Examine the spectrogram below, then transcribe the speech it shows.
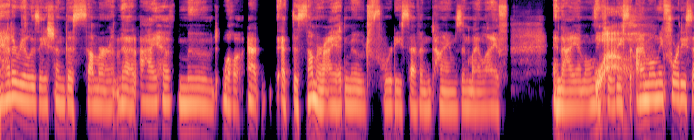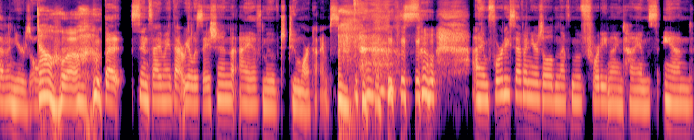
had a realization this summer that I have moved, well, at, at this summer, I had moved 47 times in my life and I am only wow. 40, I'm only 47 years old. Oh, wow. but since I made that realization, I have moved two more times. so I am 47 years old and I've moved 49 times. And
